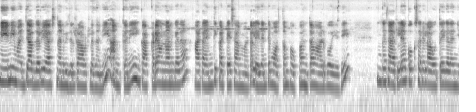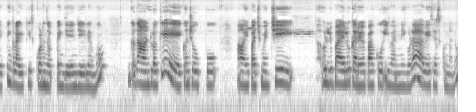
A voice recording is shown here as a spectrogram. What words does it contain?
నేను ఈ మధ్య అబ్జర్వ్ చేస్తున్నాను విజిల్ రావట్లేదని. అందుకని ఇంకా అక్కడే ఉన్నాను కదా. ఆ టైంకి కట్టేసాను అనమాట లేదంటే మొత్తం పప్పు అంతా వాడిపోయేది. ఇంకా సర్లే ఒక్కొక్కసారి ఇలా అవుతాయి కదా అని చెప్పి ఇంకా లైట్ తీసుకోవడం తప్ప ఇంకేం చేయలేము. ఇంకా దాంట్లోకి కొంచెం ఉప్పు ఈ పచ్చిమిర్చి ఉల్లిపాయలు కరివేపాకు ఇవన్నీ కూడా వేసేసుకున్నాను.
